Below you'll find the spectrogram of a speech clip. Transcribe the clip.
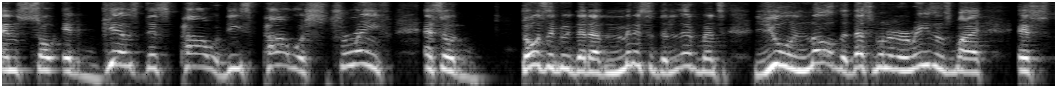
And so it gives this power, these power strength. And so those of you that have ministered deliverance, you'll know that that's one of the reasons why it's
